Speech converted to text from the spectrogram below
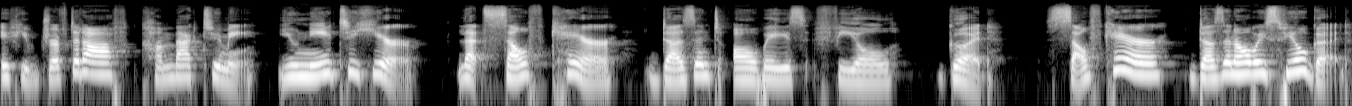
If you've drifted off, come back to me. You need to hear that self care doesn't always feel good. Self care doesn't always feel good.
